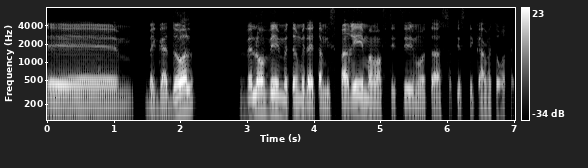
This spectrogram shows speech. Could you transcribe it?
אה, בגדול, ולא מביאים יותר מדי את המספרים המפציצים או את הסטטיסטיקה המטורפת.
